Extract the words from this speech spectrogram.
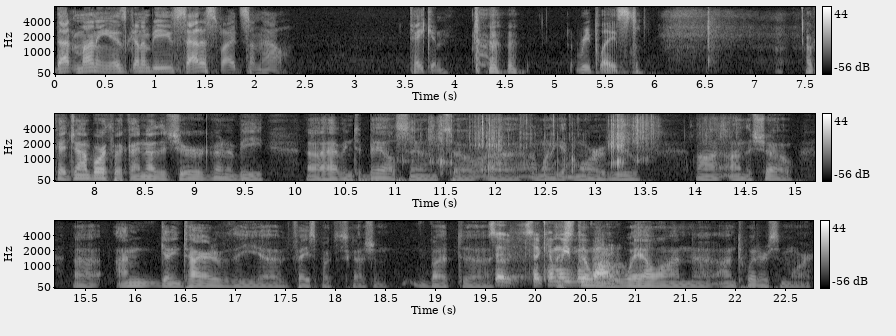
that money is going to be satisfied somehow. Taken. replaced. Okay, John Borthwick, I know that you're going to be uh, having to bail soon, so uh, I want to get more of you on, on the show. Uh, I'm getting tired of the uh, Facebook discussion, but uh, so so can we I still move want on? to wail on uh, on Twitter some more.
